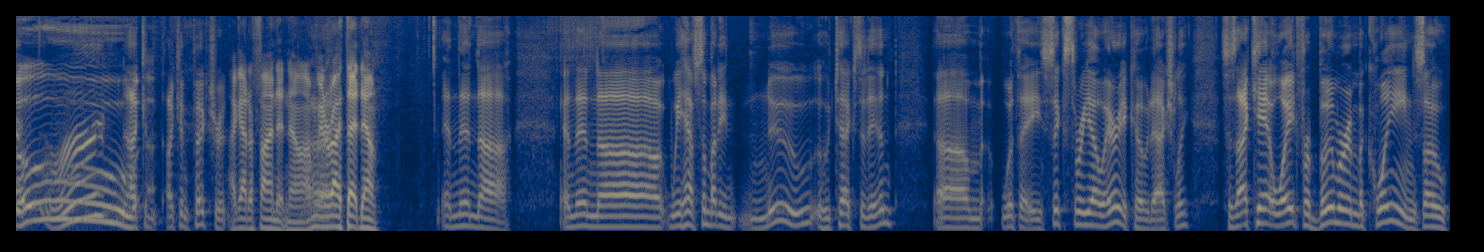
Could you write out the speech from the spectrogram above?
Oh, I can I can picture it. I got to find it now. I'm going to write that down. And then uh, and then uh, we have somebody new who texted in um, with a 630 area code, actually. Says, I can't wait for Boomer and McQueen. So,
